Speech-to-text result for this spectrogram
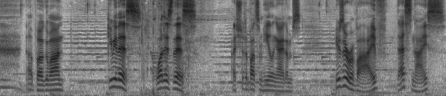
Not Pokemon. Give me this. What is this? I should have bought some healing items. Here's a revive. That's nice.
